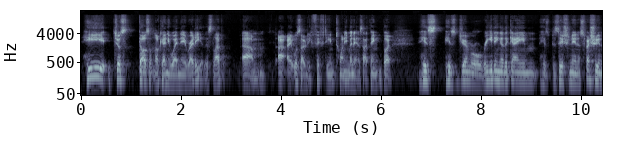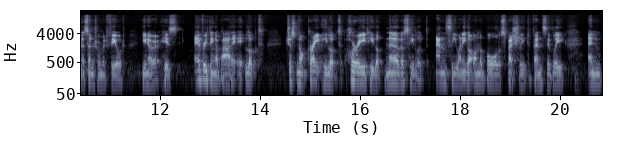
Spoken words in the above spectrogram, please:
he just doesn't look anywhere near ready at this level. Um, it was only 15, 20 minutes, I think, but his his general reading of the game, his positioning, especially in the central midfield, you know, his everything about it, it looked just not great. He looked hurried, he looked nervous, he looked antsy when he got on the ball, especially defensively, and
